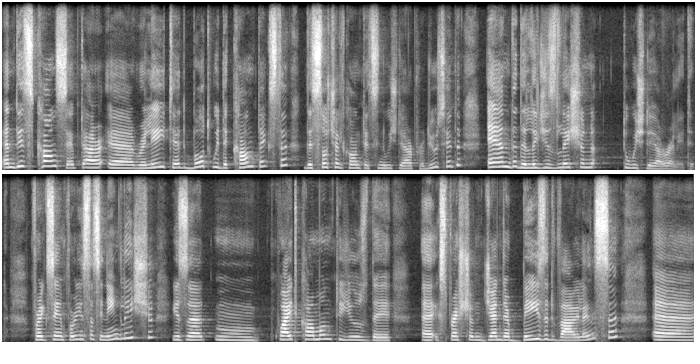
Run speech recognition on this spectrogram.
And these concepts are uh, related both with the context, the social context in which they are produced, and the legislation to which they are related. For example, for instance, in English, it's uh, mm, quite common to use the uh, expression gender-based violence uh,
